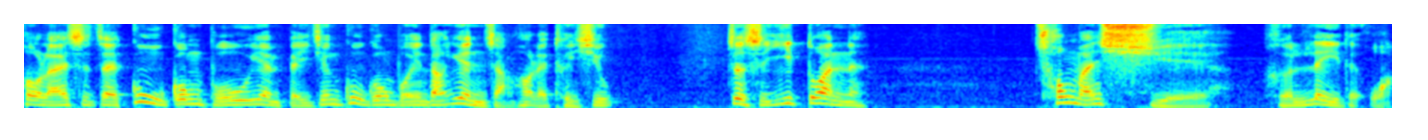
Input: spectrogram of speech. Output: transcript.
后来是在故宫博物院，北京故宫博物院当院长，后来退休。这是一段呢，充满血和泪的往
